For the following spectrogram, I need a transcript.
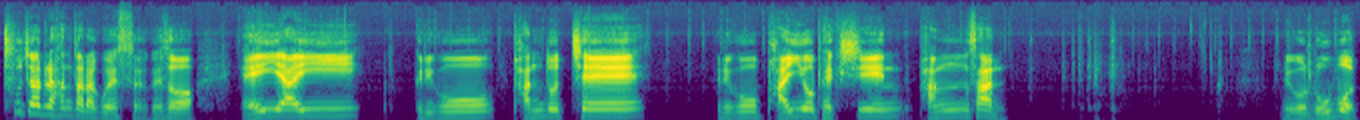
투자를 한다라고 했어요. 그래서 AI 그리고 반도체 그리고 바이오 백신, 방산 그리고 로봇,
